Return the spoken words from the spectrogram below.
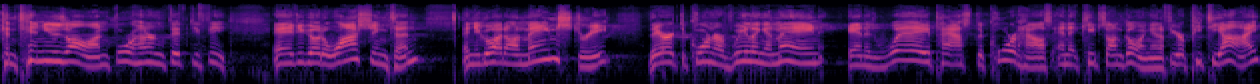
continues on 450 feet. And if you go to Washington and you go out on Main Street, there at the corner of Wheeling and Main, and is way past the courthouse, and it keeps on going. And if you're a PTI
